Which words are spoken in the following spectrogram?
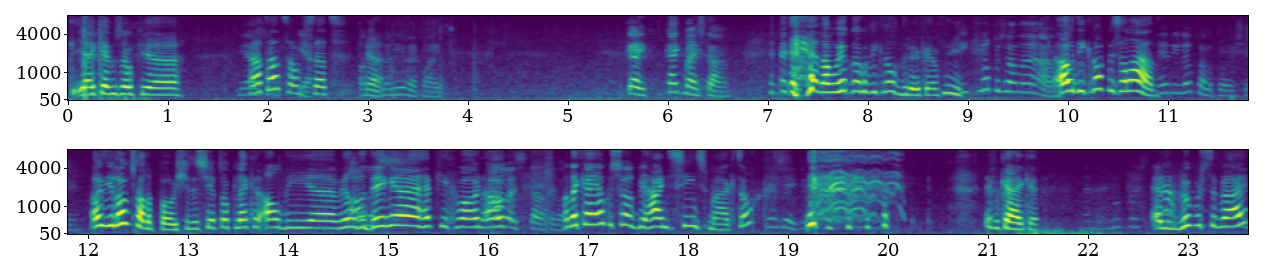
ja, ik heb hem zo op je... Ja, Gaat dat? Of ja. is dat... Als Ja. maar niet wegwaait. Kijk, kijk mij staan. En dan moet je ook nog op die knop drukken, of niet? Die knop is al uh, aan. Oh, die knop is al aan. Ja, die loopt al een poosje. Oh, die loopt al een poosje. Dus je hebt ook lekker al die eh, wilde Alles. dingen, heb je gewoon ook. Alles staat erop. Want dan kan je ook een soort behind the scenes maken, toch? Jazeker. Even kijken. En de bloepers. Erbij.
